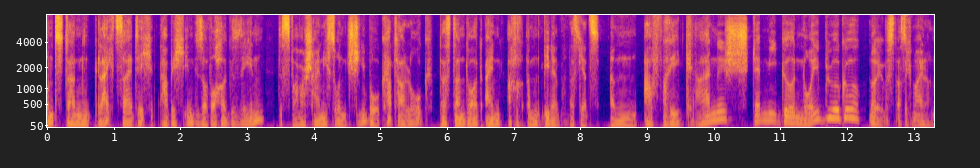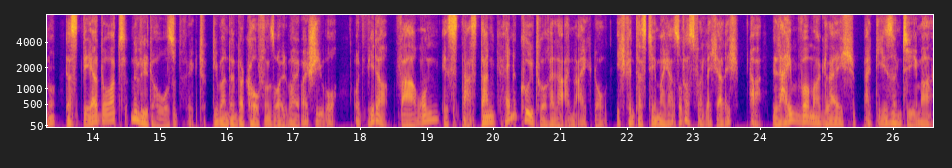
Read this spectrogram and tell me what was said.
Und dann gleichzeitig habe ich in dieser Woche gesehen, das war wahrscheinlich so ein Chibo-Katalog, dass dann dort ein, ach, ähm, wie nennt man das jetzt, ähm, afrikanischstämmige Neubürger, na, ihr wisst, was ich meine, ne? dass der dort eine Lederhose trägt, die man dann da kaufen soll bei, bei Chibo. Und wieder, warum ist das dann keine kulturelle Aneignung? Ich finde das Thema ja sowas von lächerlich. Aber bleiben wir mal gleich bei diesem Thema.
